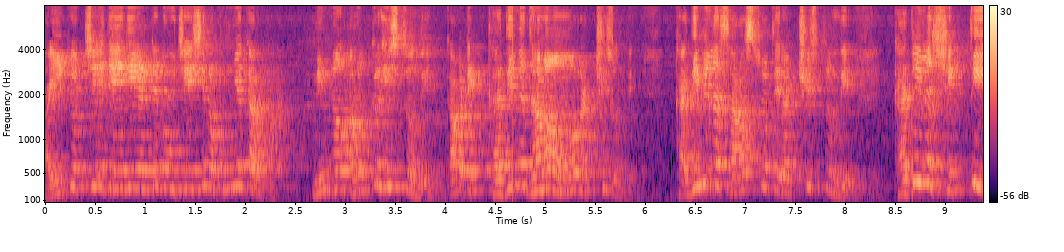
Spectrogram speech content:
పైకి వచ్చేది ఏది అంటే నువ్వు చేసిన పుణ్యకర్మ. నిన్ను అనుగ్రహిస్తుంది. కాబట్టి కదిన ధనం రక్షిస్తుంది. కదివిన సరస్వతి రక్షిస్తుంది. కదిన శక్తి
